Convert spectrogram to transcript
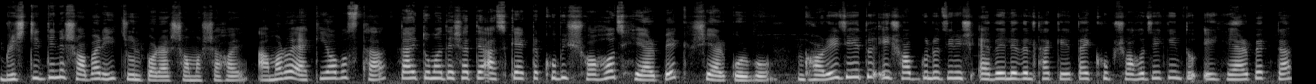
বৃষ্টির দিনে সবারই চুল পড়ার সমস্যা হয়। আমারও একই অবস্থা। তাই তোমাদের সাথে আজকে একটা খুবই সহজ হেয়ার প্যাক শেয়ার করব। ঘরে যেহেতু এই সবগুলো জিনিস অ্যাভেলেবেল থাকে, তাই খুব সহজেই কিন্তু এই হেয়ার প্যাকটা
